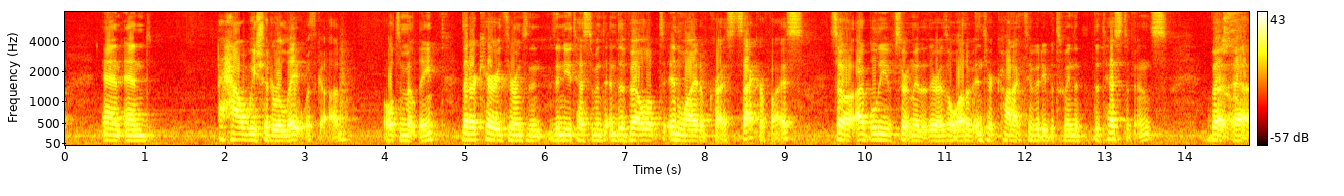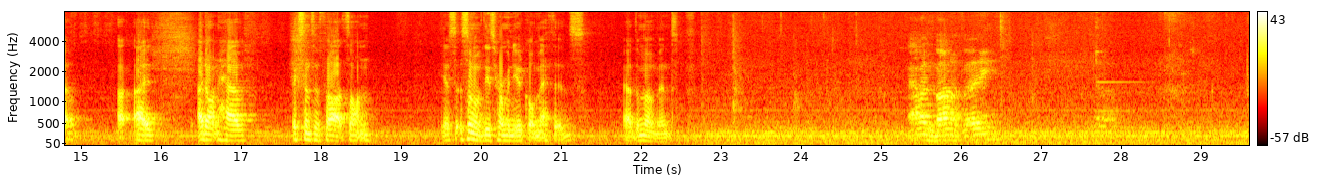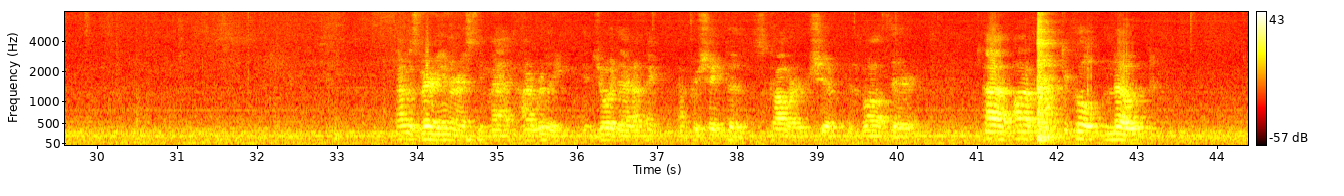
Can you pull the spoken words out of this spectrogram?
and, and how we should relate with God, ultimately, that are carried through into the, the New Testament and developed in light of Christ's sacrifice. So I believe certainly that there is a lot of interconnectivity between the, the testaments, but uh, I, I don't have extensive thoughts on you know, some of these hermeneutical methods at the moment. Alan Bonifay. That was very interesting, Matt. I really enjoyed that. I think, I appreciate the scholarship involved there. Uh, on a practical note,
